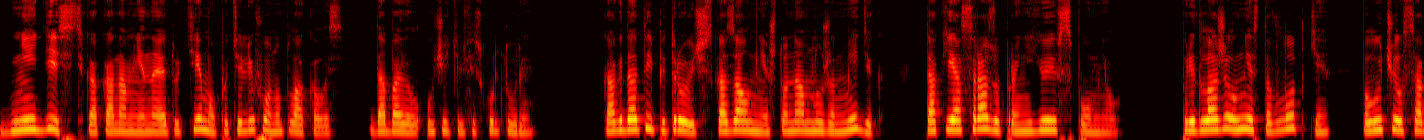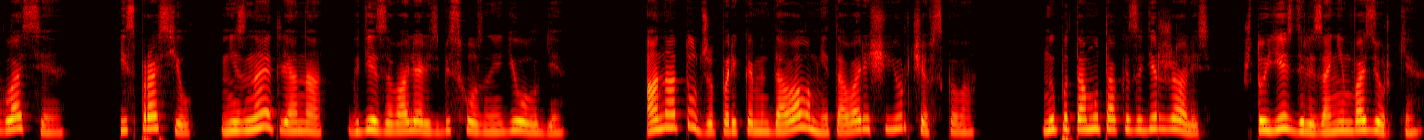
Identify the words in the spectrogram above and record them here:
Дней десять, как она мне на эту тему по телефону плакалась, добавил учитель физкультуры. Когда ты, Петрович, сказал мне, что нам нужен медик, так я сразу про нее и вспомнил. Предложил место в лодке, получил согласие и спросил, не знает ли она, где завалялись бесхозные геологи. Она тут же порекомендовала мне товарища Юрчевского. Мы потому так и задержались, что ездили за ним в озерке.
